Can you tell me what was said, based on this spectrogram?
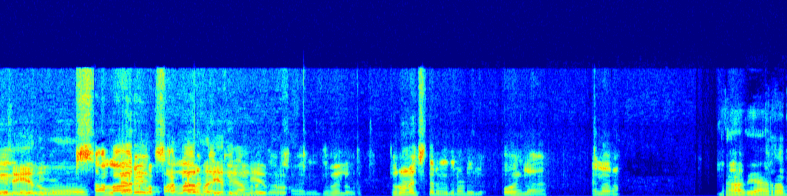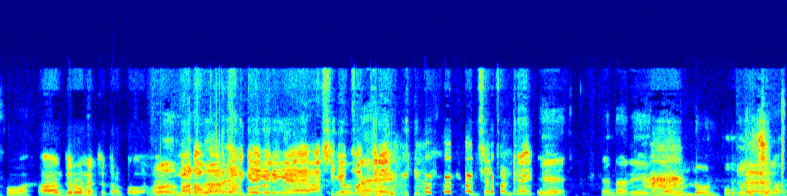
எதுவும் சலார் சலார் மாதிரி நடுவுல. போவீங்களா? எல்லாரும். அது போவா? ஆ துருவ போவா ப்ரோ வருதான்னு கேக்குறீங்க? அசிங்க பண்றேன். பண்றேன். ஏண்டா டேய் கவுண்ட் டவுன் போறதுலாம்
